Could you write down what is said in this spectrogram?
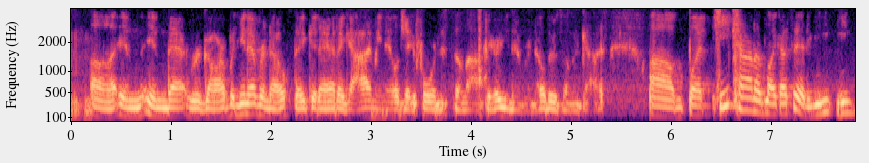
mm-hmm. uh, in in that regard. But you never know; they could add a guy. I mean, L.J. Fort is still out there. You never know; there's other guys. Um, but he kind of, like I said, he, he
